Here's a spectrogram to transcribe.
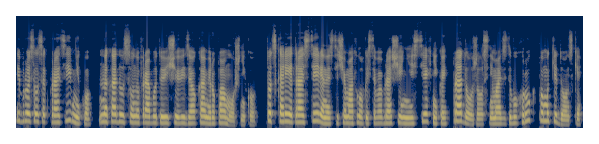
и бросился к противнику, на ходу сунув работающую видеокамеру помощнику. Тот скорее от растерянности, чем от ловкости в обращении с техникой, продолжил снимать с двух рук по-македонски.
